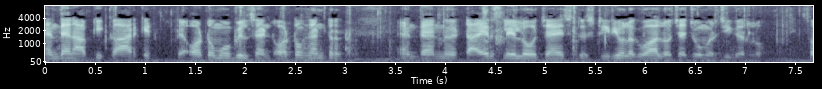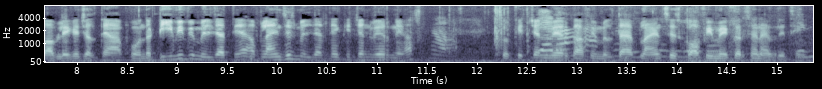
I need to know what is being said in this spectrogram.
and then आपकी कार के automobile cent auto centre and then tyres ले लो चाहे स्टीरियो लगवा लो चाहे जो मर्ज़ी कर लो। तो आप लेके चलते हैं आपको। अंदर टीवी भी मिल जाते हैं अप्लायंसेज मिल जाते हैं किचन वेयर ने हाँ। तो किचन वेयर काफ़ी मिलता है appliances coffee makers and everything?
